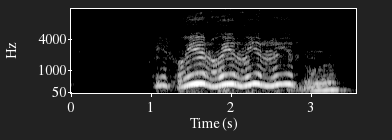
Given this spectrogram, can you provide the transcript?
Hayır, hayır, hayır, hayır, hayır. Oğlum.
